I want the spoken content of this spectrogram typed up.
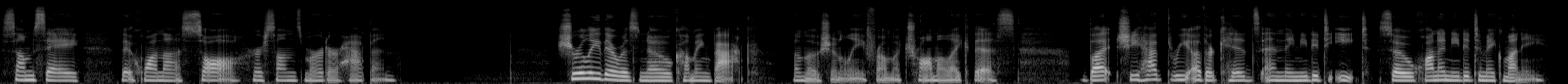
Some say that Juana saw her son's murder happen. Surely there was no coming back emotionally from a trauma like this. But she had three other kids and they needed to eat, so Juana needed to make money.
